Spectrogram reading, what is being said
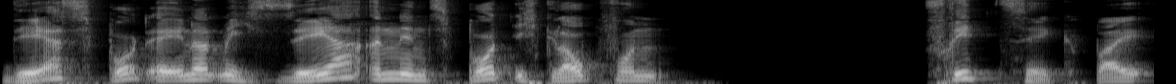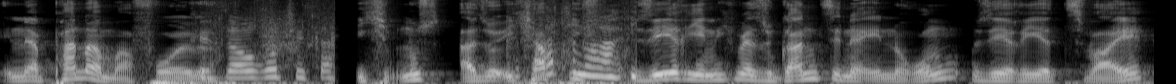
Der Spot erinnert mich sehr an den Spot, ich glaube, von Fritzek bei in der Panama-Folge. Ich muss, also ich habe die Serie nicht mehr so ganz in Erinnerung, Serie 2,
